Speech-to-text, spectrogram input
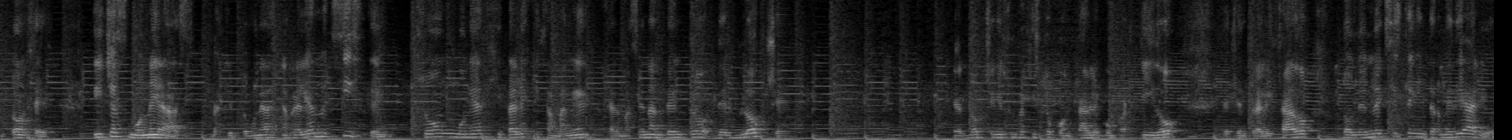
Entonces, dichas monedas, las criptomonedas, en realidad no existen. Son monedas digitales que se almacenan dentro del blockchain el blockchain es un registro contable compartido, descentralizado, donde no existen intermediarios.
